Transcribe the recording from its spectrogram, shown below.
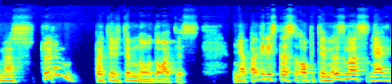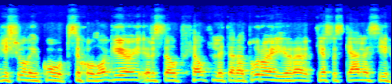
mes turim patirtim naudotis. Nepagrįstas optimizmas netgi šių laikų psichologijoj ir self help literatūroj yra tiesus kelias į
